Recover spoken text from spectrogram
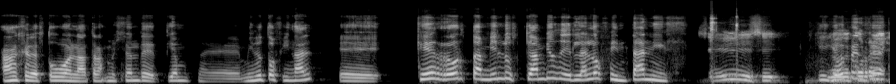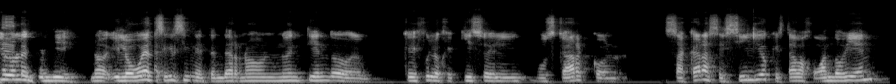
Ángel estuvo en la transmisión de tiempo, eh, minuto final, eh, qué error también los cambios de Lalo Fentanes. Sí, sí. Y yo, de yo no lo entendí, no, y lo voy a seguir sin entender, no, no entiendo qué fue lo que quiso él buscar con sacar a Cecilio, que estaba jugando bien,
